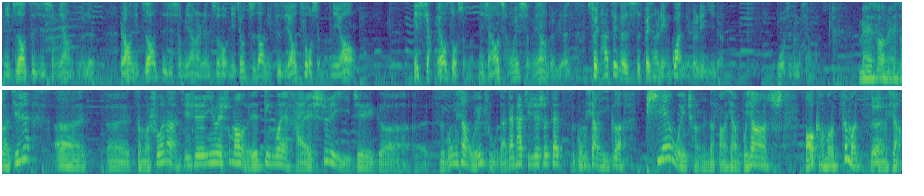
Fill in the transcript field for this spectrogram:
你知道自己是什么样子的人，然后你知道自己是什么样的人之后，你就知道你自己要做什么，你要你想要做什么，你想要成为什么样的人，所以他这个是非常连贯的一个利益的，我是这么想的。没错，没错，其实，呃。呃，怎么说呢？其实因为数码宝贝的定位还是以这个呃子宫向为主的，但它其实是在子宫向一个偏为成人的方向，不像宝可梦这么子宫向。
